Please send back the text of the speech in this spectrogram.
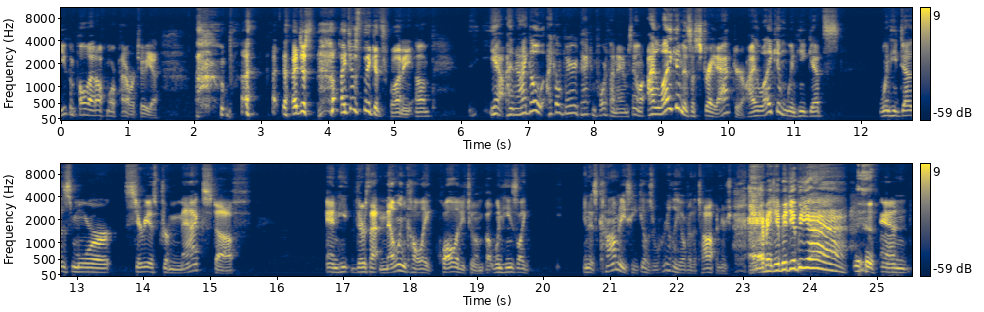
you can pull that off, more power to you. but I just, I just think it's funny. Um, yeah, and I go, I go very back and forth on Adam Sandler. I like him as a straight actor. I like him when he gets, when he does more serious dramatic stuff and he there's that melancholy quality to him but when he's like in his comedies he goes really over the top and there's and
